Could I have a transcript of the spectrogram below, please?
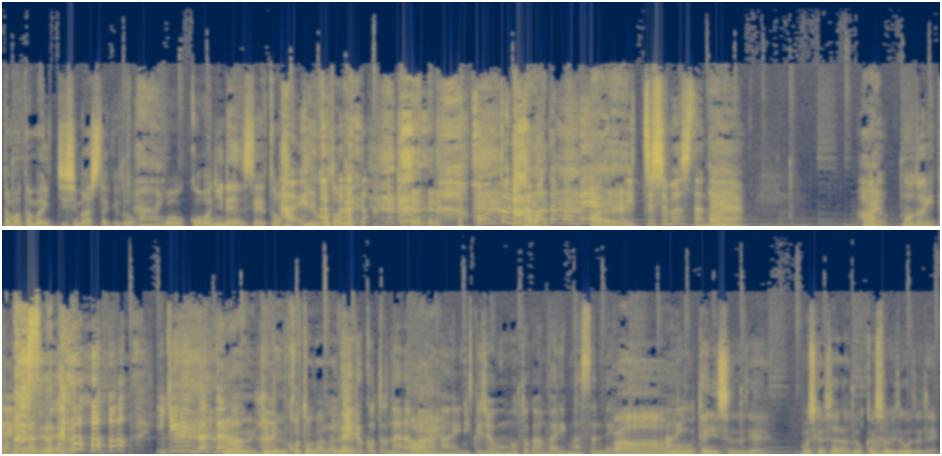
たまたま一致しましたけど、はい、高校2年生とい。うことで、はい、本当にたまたまね、はい、一致しましたね、はい、戻りたいです。いけるんだったら、うん、いけることならね、い。けることならば、はい。陸上ももっと頑張りますんで。あ、僕もテニスでもしかしたらどっかそういうところで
